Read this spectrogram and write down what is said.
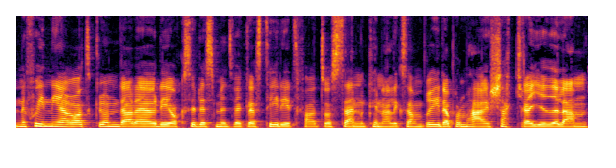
Energin neråt grundade och det är också det som utvecklas tidigt för att då sen kunna liksom vrida på de här chakrahjulen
